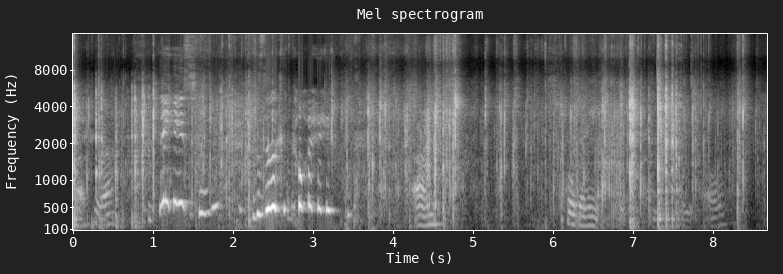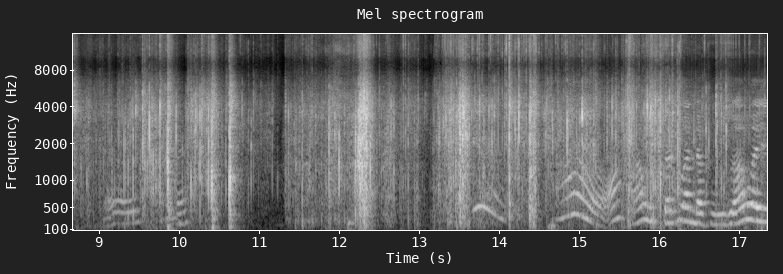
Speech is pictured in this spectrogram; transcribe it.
Up here. Please, look at the way. Um, holding. Oh, How is that wonderful? How are you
